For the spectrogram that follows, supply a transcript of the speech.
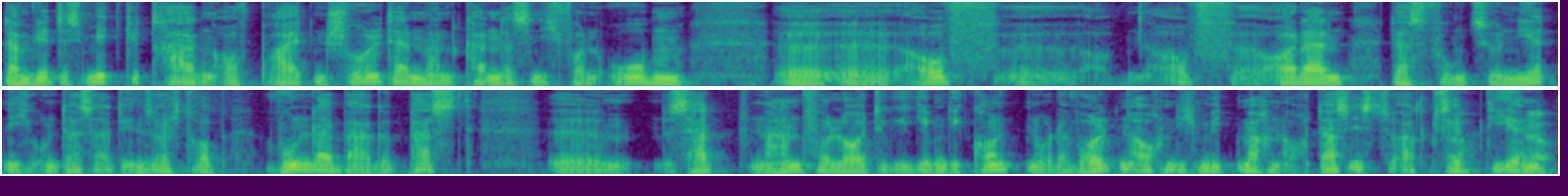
dann wird es mitgetragen auf breiten Schultern. Man kann das nicht von oben äh, äh auf, äh, aufordern. Das funktioniert nicht und das hat in Söchtrop wunderbar gepasst. Ähm, es hat eine Handvoll Leute gegeben, die konnten oder wollten auch nicht mitmachen. Auch das ist zu akzeptieren. Ja, ja.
